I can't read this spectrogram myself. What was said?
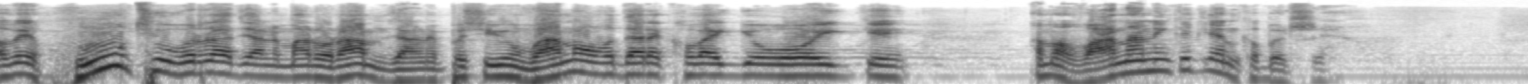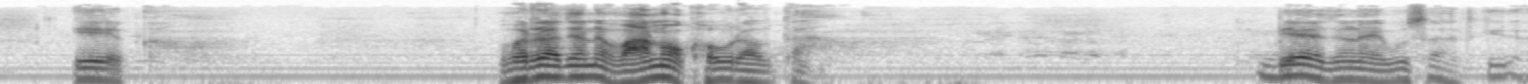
હવે હું થયું વરરાજા અને મારો રામ જાણે. પછી વાનો વધારે ખવાઈ ગયો હોય કે આમાં વાનાની કેટલાને ખબર છે? એક. વરરાજાને વાનો ખવડાવતા. બે જણાએ ઉસાદ કર્યો.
